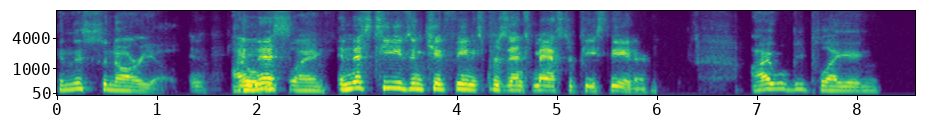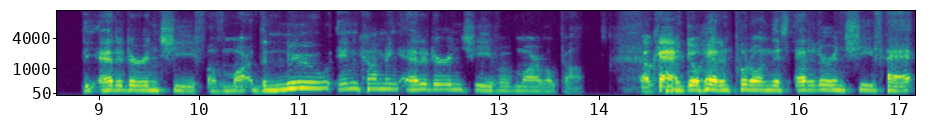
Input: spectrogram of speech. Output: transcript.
in this scenario. In- I in will this- be playing In this Teebs and Kid Phoenix presents Masterpiece Theater. I will be playing the editor in chief of Mar the new incoming editor in chief of Marvel Comics. Okay. go ahead and put on this editor in chief hat,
